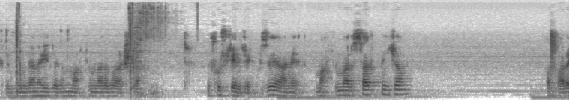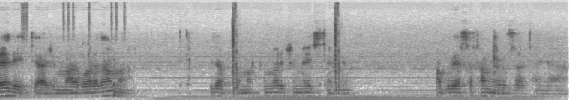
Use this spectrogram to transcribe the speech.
Şu zindana gidelim mahkumları başla. Nüfus gelecek bize yani mahkumları satmayacağım. Ha, paraya da ihtiyacım var bu arada ama. Bir dakika mahkumlar için ne isteniyor? Ha buraya satamıyoruz zaten ya.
